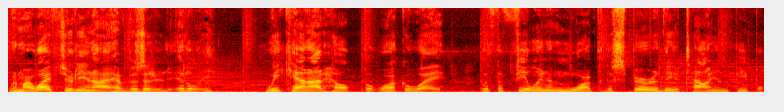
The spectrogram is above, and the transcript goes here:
When my wife Judy and I have visited Italy, we cannot help but walk away with the feeling and warmth, the spirit of the Italian people.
